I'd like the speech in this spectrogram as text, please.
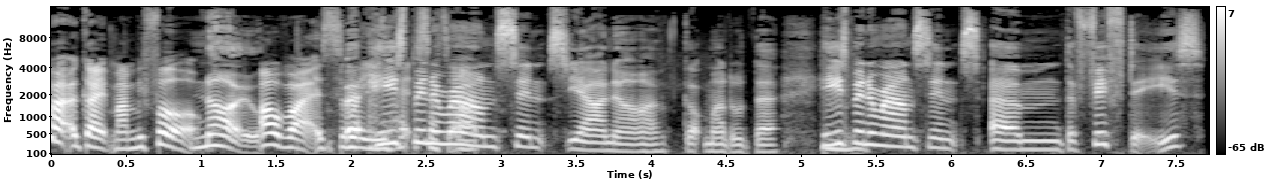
about a goat man before? No. Oh, right. It's the But you he's hit- been set it up. around since. Yeah, I know. I got muddled there. He's Mm. been around since um, the fifties.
